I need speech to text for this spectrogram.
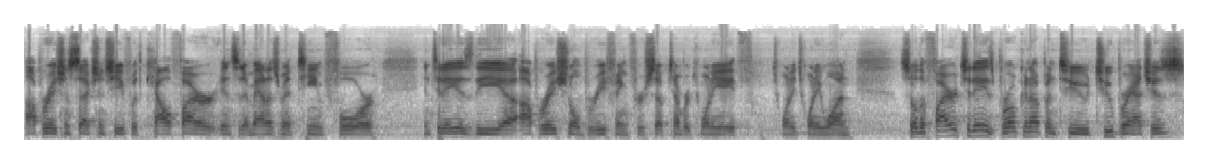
Operations Section Chief with CAL FIRE Incident Management Team 4. And today is the uh, operational briefing for September 28th, 2021. So the fire today is broken up into two branches,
